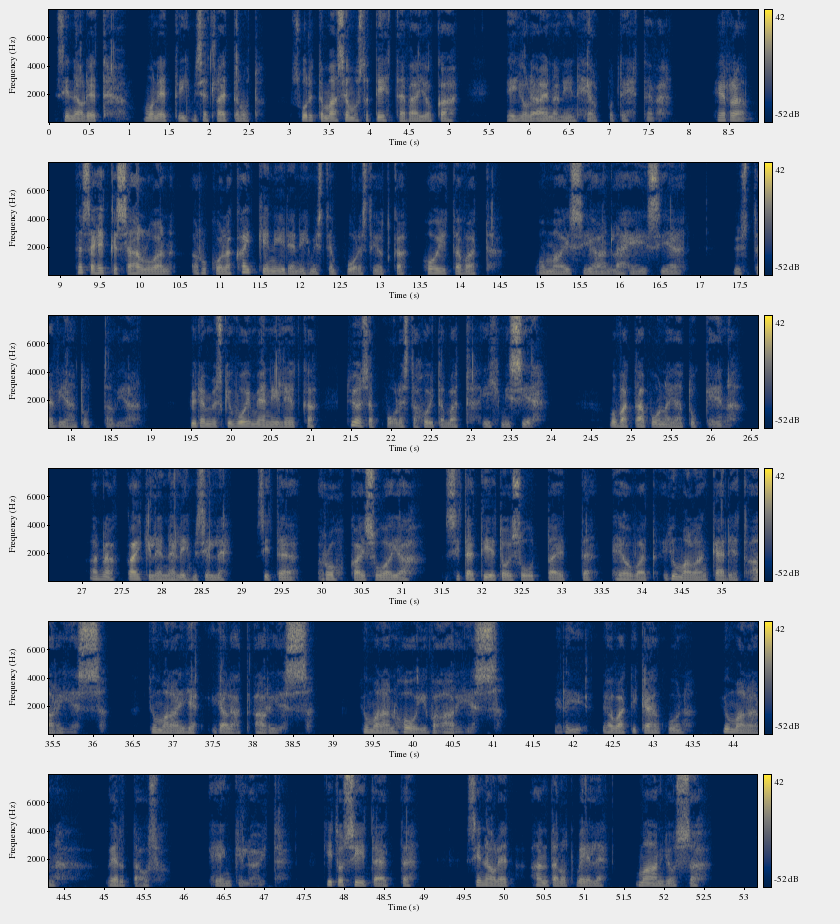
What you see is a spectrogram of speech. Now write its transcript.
sinä olet monet ihmiset laittanut suorittamaan sellaista tehtävää, joka ei ole aina niin helppo tehtävä. Herra, tässä hetkessä haluan rukoilla kaikkien niiden ihmisten puolesta, jotka hoitavat omaisiaan, läheisiään, ystäviään, tuttaviaan. Pyydän myöskin voimia niille, jotka työnsä puolesta hoitavat ihmisiä, ovat apuna ja tukena. Anna kaikille näille ihmisille sitä rohkaisua ja sitä tietoisuutta, että he ovat Jumalan kädet arjessa, Jumalan jalat arjessa, Jumalan hoiva arjessa. Eli ne ovat ikään kuin Jumalan vertaushenkilöitä. Kiitos siitä, että sinä olet antanut meille maan, jossa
